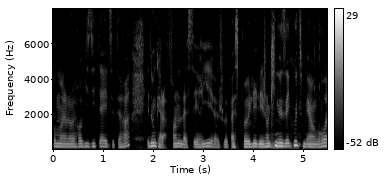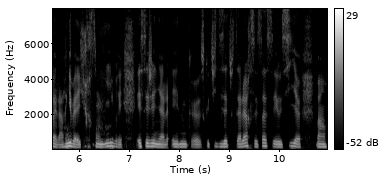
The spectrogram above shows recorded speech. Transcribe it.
comment elle revisitait, etc. Et donc, à la fin de la série, je veux pas spoiler les gens qui nous écoutent, mais en gros, elle arrive à écrire son livre et, c'est génial. Et donc, euh, ce que tu disais tout à l'heure, c'est ça, c'est aussi, euh, ben,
